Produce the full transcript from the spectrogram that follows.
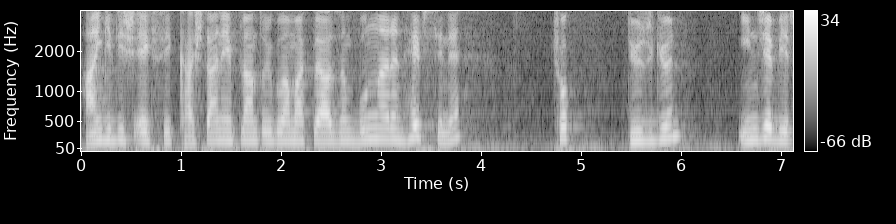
Hangi diş eksik, kaç tane implant uygulamak lazım? Bunların hepsini çok düzgün, ince bir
